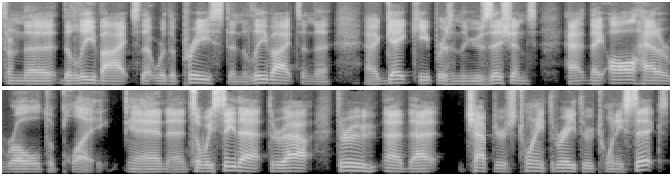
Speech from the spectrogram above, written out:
from the the Levites that were the priests and the Levites and the uh, gatekeepers and the musicians. Had, they all had a role to play, and and so we see that throughout through uh, that chapters 23 through 26.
